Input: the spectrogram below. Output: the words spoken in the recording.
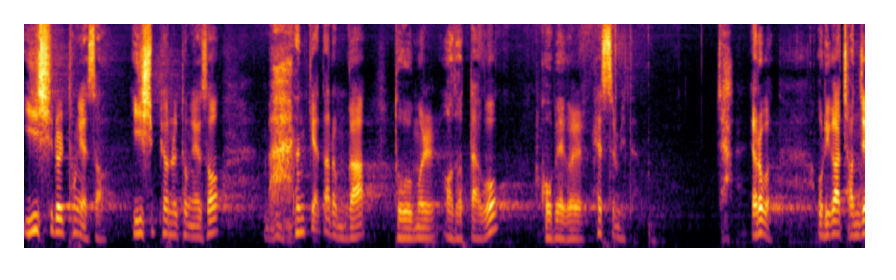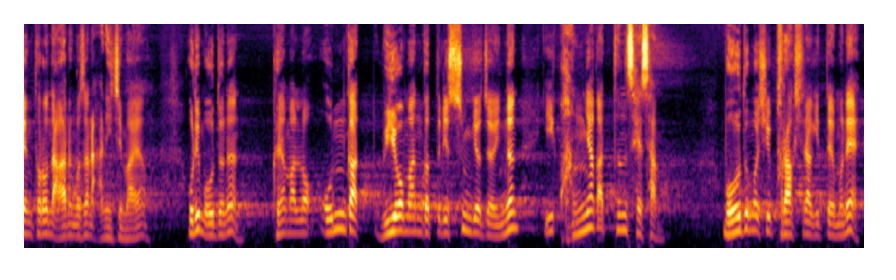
이 시를 통해서 이 시편을 통해서 많은 깨달음과 도움을 얻었다고 고백을 했습니다. 자, 여러분, 우리가 전쟁터로 나가는 것은 아니지만요. 우리 모두는 그야말로 온갖 위험한 것들이 숨겨져 있는 이 광야 같은 세상, 모든 것이 불확실하기 때문에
